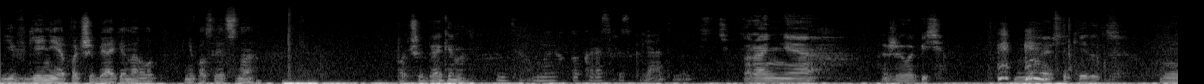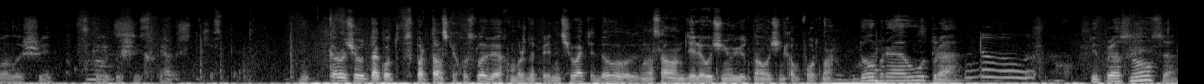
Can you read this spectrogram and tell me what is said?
Евгения Подшибякина, вот непосредственно Подшибякин. Мы их как раз разглядывали сейчас. Ранняя живопись. Ну и всякие тут малыши, скрипыши спят. Короче, вот так вот в спартанских условиях можно переночевать, и да, на самом деле очень уютно, очень комфортно. Доброе утро! Ты проснулся?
